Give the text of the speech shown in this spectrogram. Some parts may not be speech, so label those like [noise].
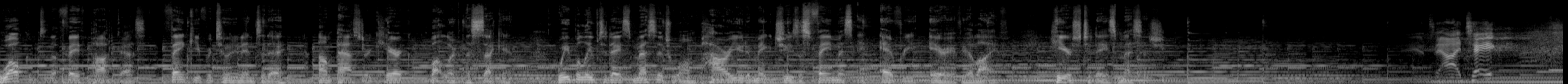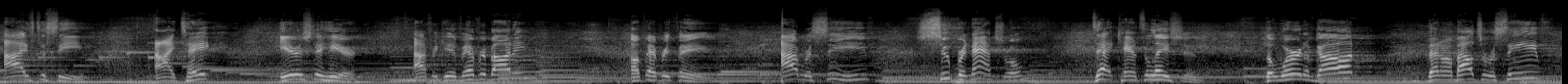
Welcome to the Faith Podcast. Thank you for tuning in today. I'm Pastor Kerrick Butler II. We believe today's message will empower you to make Jesus famous in every area of your life. Here's today's message. Say, I take eyes to see, I take ears to hear. I forgive everybody of everything. I receive supernatural debt cancellation. The word of God that I'm about to receive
